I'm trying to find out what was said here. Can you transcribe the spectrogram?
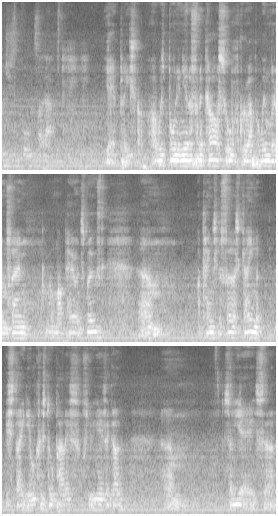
produce a performance like that. Yeah, please. I was born in Elephant and Castle, grew up a Wimbledon fan. My parents moved. Um, I came to the first game at this stadium, Crystal Palace, a few years ago. Um, so yeah, it's a,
